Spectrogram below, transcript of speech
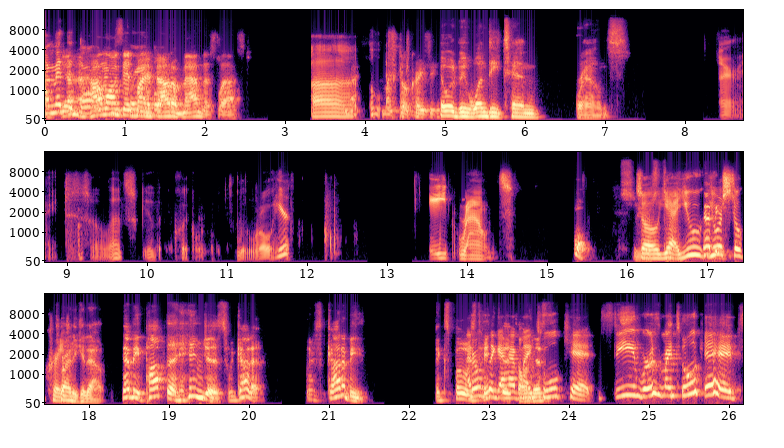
I'm at the door. how long did my bout of madness last? Uh, oh, Am I still crazy? It would be 1d10 rounds. All right. So let's give it a quick little roll here. Eight rounds. So you're yeah, still you That'd you're be- still trying to get out. Debbie, pop the hinges. We got it. There's got to be exposed. I don't think I have my this. toolkit. Steve, where's my toolkit?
